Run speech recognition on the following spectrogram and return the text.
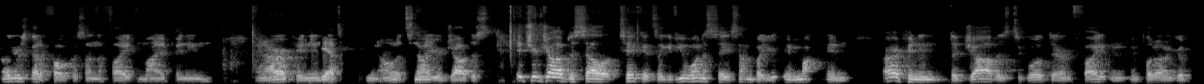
Fighters got to focus on the fight, in my opinion. In our opinion, Yeah. you know, it's not your job to. It's your job to sell tickets. Like if you want to say something, but in my, in our opinion, the job is to go out there and fight and, and put on a good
